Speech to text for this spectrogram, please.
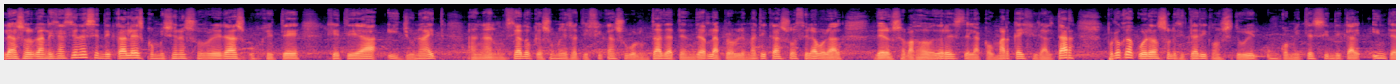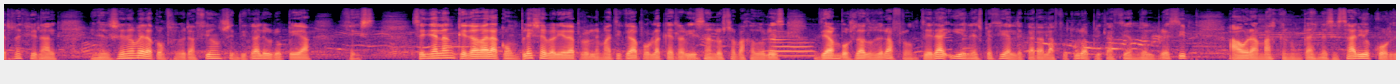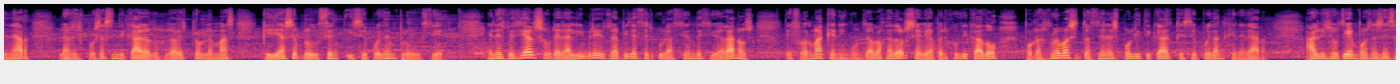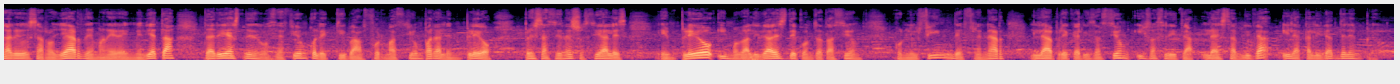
Las organizaciones sindicales, comisiones obreras, UGT, GTA y Unite han anunciado que asumen y ratifican su voluntad de atender la problemática sociolaboral de los trabajadores de la comarca y Gibraltar, por lo que acuerdan solicitar y constituir un comité sindical interregional en el seno de la Confederación Sindical Europea, CES. Señalan que dada la compleja y variada problemática por la que atraviesan los trabajadores de ambos lados de la frontera y en especial de cara a la futura aplicación del Brexit, ahora más que nunca es necesario coordinar la respuesta sindical a los graves problemas más que ya se producen y se pueden producir, en especial sobre la libre y rápida circulación de ciudadanos, de forma que ningún trabajador se vea perjudicado por las nuevas situaciones políticas que se puedan generar. Al mismo tiempo es necesario desarrollar de manera inmediata tareas de negociación colectiva, formación para el empleo, prestaciones sociales, empleo y modalidades de contratación, con el fin de frenar la precarización y facilitar la estabilidad y la calidad del empleo.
